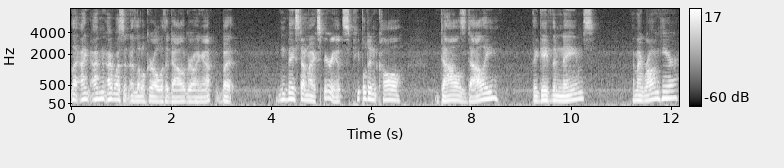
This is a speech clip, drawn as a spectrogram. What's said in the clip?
like I I'm, I wasn't a little girl with a doll growing up, but based on my experience, people didn't call dolls Dolly. They gave them names. Am I wrong here?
